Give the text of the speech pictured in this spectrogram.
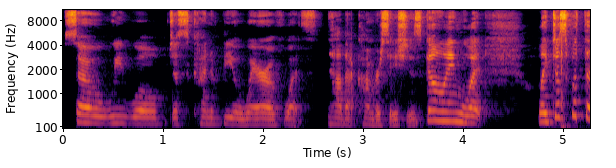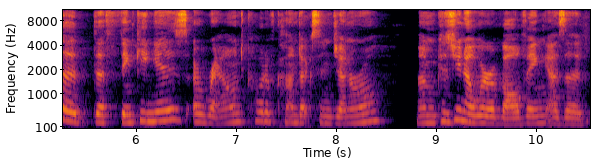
So we will just kind of be aware of what's how that conversation is going, what like just what the the thinking is around code of conducts in general um because you know we're evolving as a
